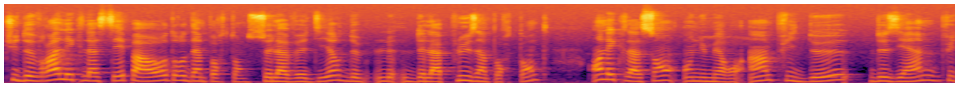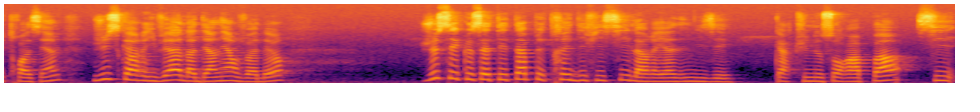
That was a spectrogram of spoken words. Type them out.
tu devras les classer par ordre d'importance. Cela veut dire de, la plus importante en les classant en numéro 1, puis 2, deuxième, puis troisième, jusqu'à arriver à la dernière valeur. Je sais que cette étape est très difficile à réaliser car tu ne sauras pas si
